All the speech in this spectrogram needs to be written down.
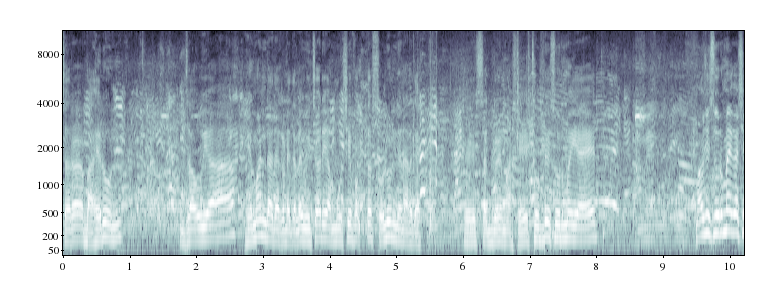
सरळ बाहेरून जाऊया. हेमंत दादाकडे त्याला विचारूया. मुशी फक्त सोलून देणार काय? हे सगळे मासे. छोटे सुरमई आहेत. मावशी सुरमई फक्त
